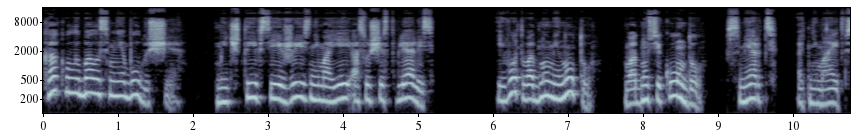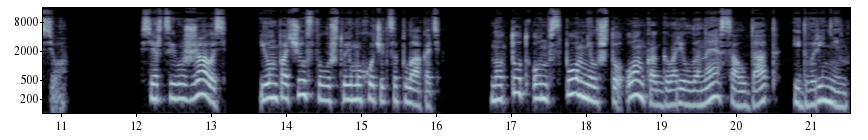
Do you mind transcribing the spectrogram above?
Как улыбалось мне будущее. Мечты всей жизни моей осуществлялись. И вот в одну минуту, в одну секунду Смерть отнимает все. Сердце его сжалось, и он почувствовал, что ему хочется плакать. Но тут он вспомнил, что он, как говорил Лене, солдат и дворянин.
